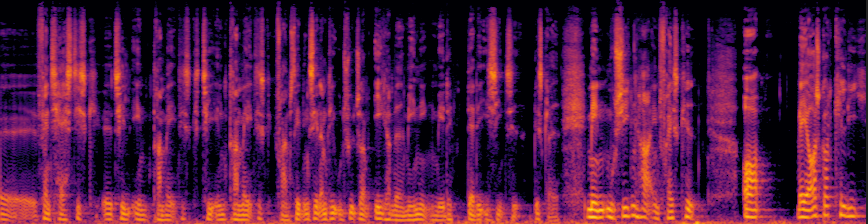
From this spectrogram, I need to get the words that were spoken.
øh, fantastisk øh, til en dramatisk til en dramatisk fremstilling, selvom det utvivlsomt ikke har været meningen med det, da det i sin tid blev skrevet. Men musikken har en friskhed, og hvad jeg også godt kan lide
